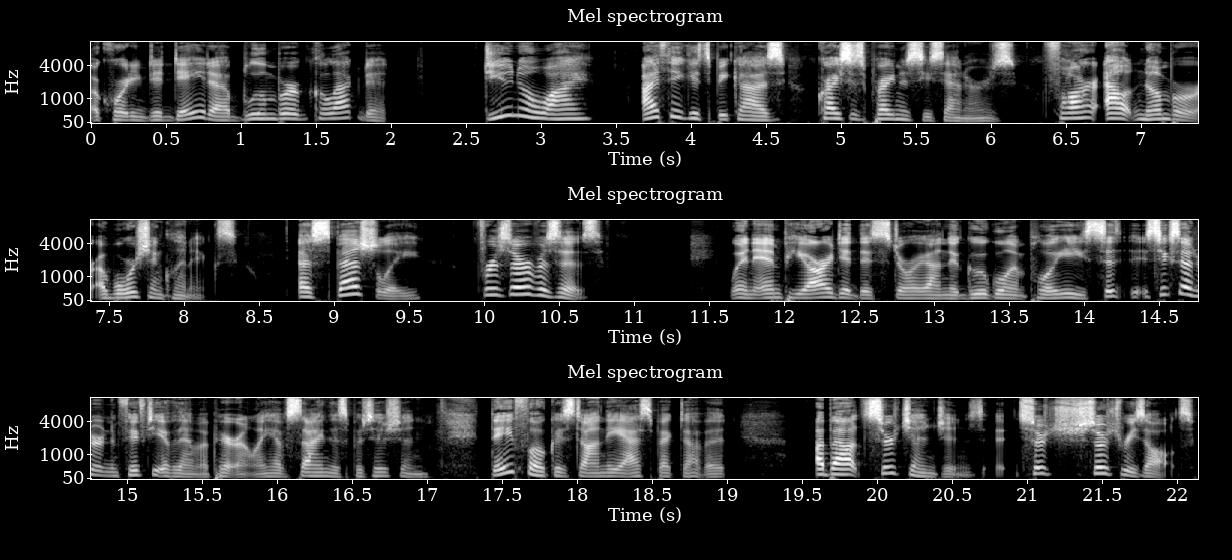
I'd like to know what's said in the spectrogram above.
according to data Bloomberg collected. Do you know why? I think it's because crisis pregnancy centers far outnumber abortion clinics, especially for services. When NPR did this story on the Google employees, 650 of them apparently have signed this petition. They focused on the aspect of it about search engines, search search results.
